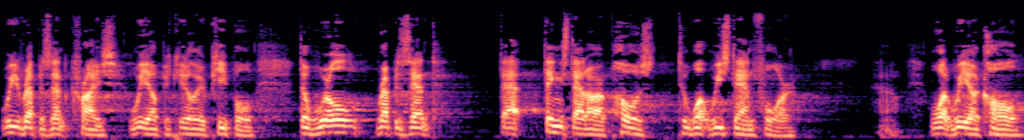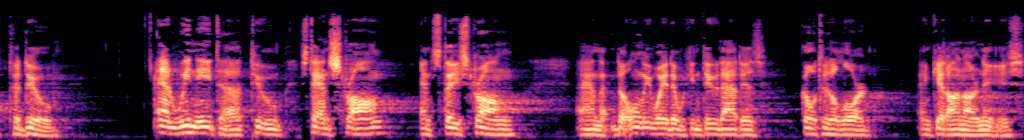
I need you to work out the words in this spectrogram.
We represent Christ. We are peculiar people. The world represent that things that are opposed to what we stand for, what we are called to do. And we need to, to stand strong and stay strong. And the only way that we can do that is go to the Lord and get on our knees.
